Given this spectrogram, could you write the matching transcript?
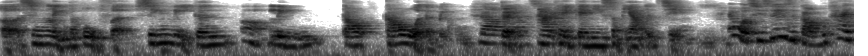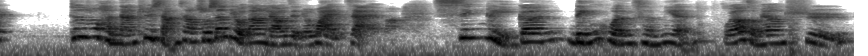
呃心灵的部分，心理跟嗯，灵高高我的灵，了对他，可以给你什么样的建议？哎，我其实一直搞不太，就是说很难去想象，说身体我当然了解，就外在嘛，心理跟灵魂层面，我要怎么样去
